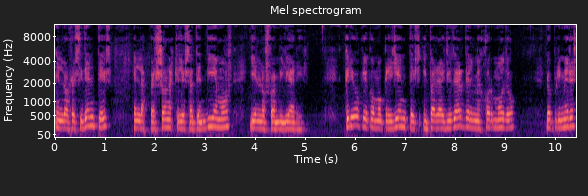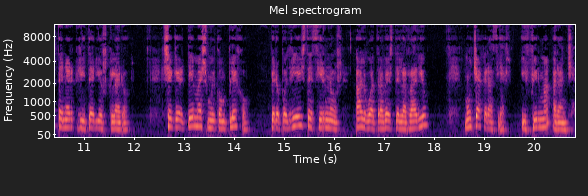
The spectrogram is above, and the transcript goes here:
En los residentes, en las personas que les atendíamos y en los familiares. Creo que como creyentes y para ayudar del mejor modo, lo primero es tener criterios claros. Sé que el tema es muy complejo, pero ¿podríais decirnos algo a través de la radio? Muchas gracias. Y firma Arancha.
